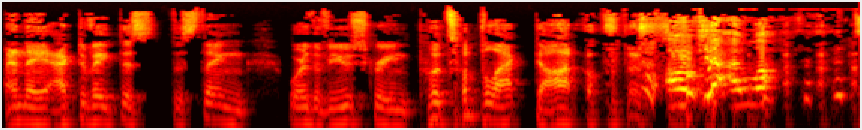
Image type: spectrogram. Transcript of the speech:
and they activate this this thing where the view screen puts a black dot over the. sun. Oh yeah, I love that.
